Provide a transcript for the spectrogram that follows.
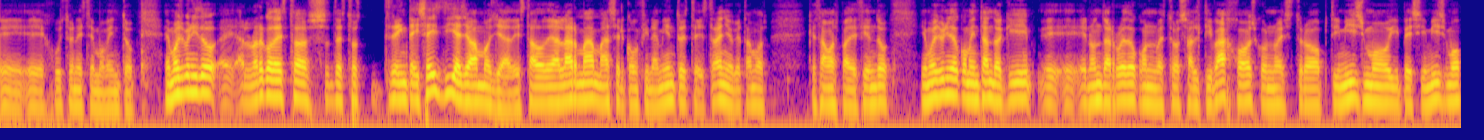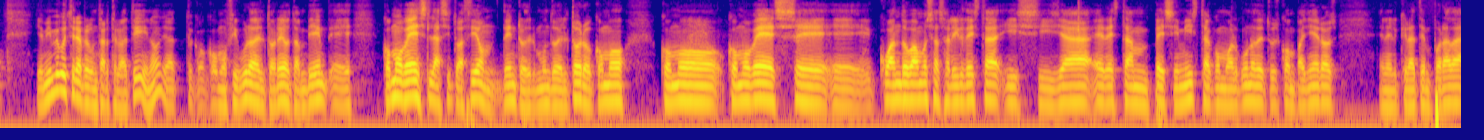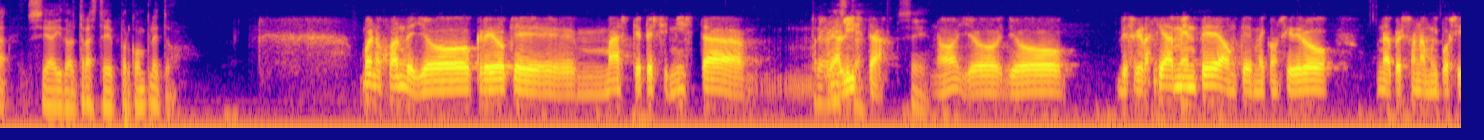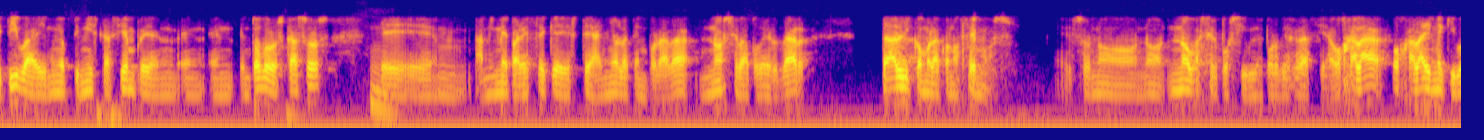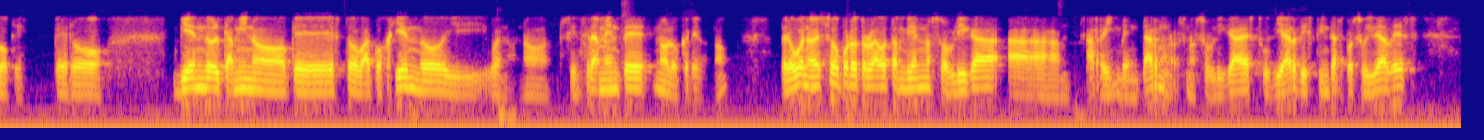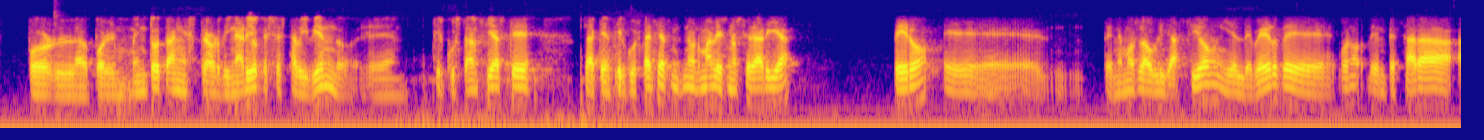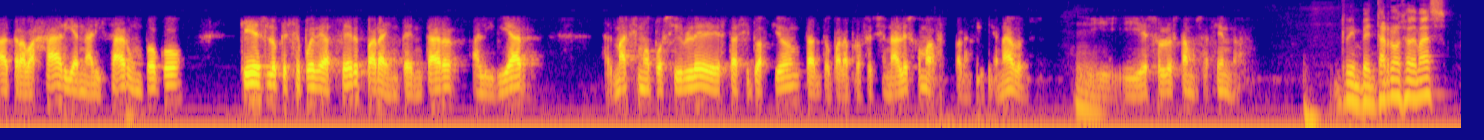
justo en este momento. Hemos venido a lo largo de estos, de estos 36 días llevamos ya de estado de alarma, más el confinamiento este extraño que estamos, que estamos padeciendo, y hemos venido comentando aquí en Onda Ruedo con nuestros altibajos, con nuestro optimismo y pesimismo, y a mí me gustaría preguntar a ti, ¿no? como figura del toreo también, eh, ¿cómo ves la situación dentro del mundo del toro? ¿Cómo, cómo, cómo ves eh, eh, cuándo vamos a salir de esta y si ya eres tan pesimista como alguno de tus compañeros en el que la temporada se ha ido al traste por completo? Bueno, Juan de, yo creo que más que pesimista, realista, ¿no? Yo, yo, desgraciadamente, aunque me considero una persona muy positiva y muy optimista siempre en, en, todos los casos, mm. eh, a mí me parece que este año la temporada no se va a poder dar tal y como la conocemos. Eso no, no, no va a ser posible, por desgracia. Ojalá, ojalá y me equivoque, pero viendo el camino que esto va cogiendo y bueno, no, sinceramente no lo creo, ¿no? Pero bueno, eso por otro lado también nos obliga a, a reinventarnos, nos obliga a estudiar distintas posibilidades por, por el momento tan extraordinario que se está viviendo. Eh, circunstancias que, o sea, que en circunstancias normales no se daría, pero eh, tenemos la obligación y el deber de, bueno, de empezar a, trabajar y analizar un poco qué es lo que se puede hacer para intentar aliviar al máximo posible esta situación, tanto para profesionales como para aficionados. Hmm. Y, eso lo estamos haciendo. Reinventarnos, además,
